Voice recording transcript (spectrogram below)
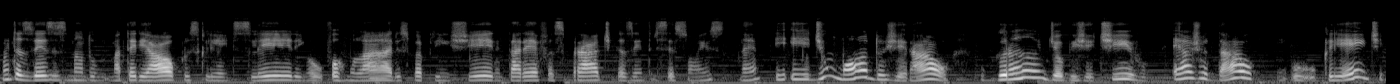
Muitas vezes mando material para os clientes lerem ou formulários para preencherem, tarefas práticas entre sessões, né? E, e de um modo geral, o grande objetivo é ajudar o, o cliente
